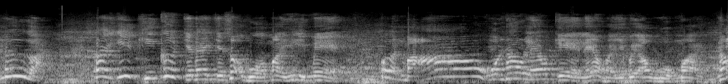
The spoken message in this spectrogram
เลือดไอ้อีทขี้กึดจะได้จะเสาะหัวใหม่ให้แม่เปิ้นบ่เอาคนเท่าแล้วแก่แล้วใครจะไปเอาหัวใหม่เนาะ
